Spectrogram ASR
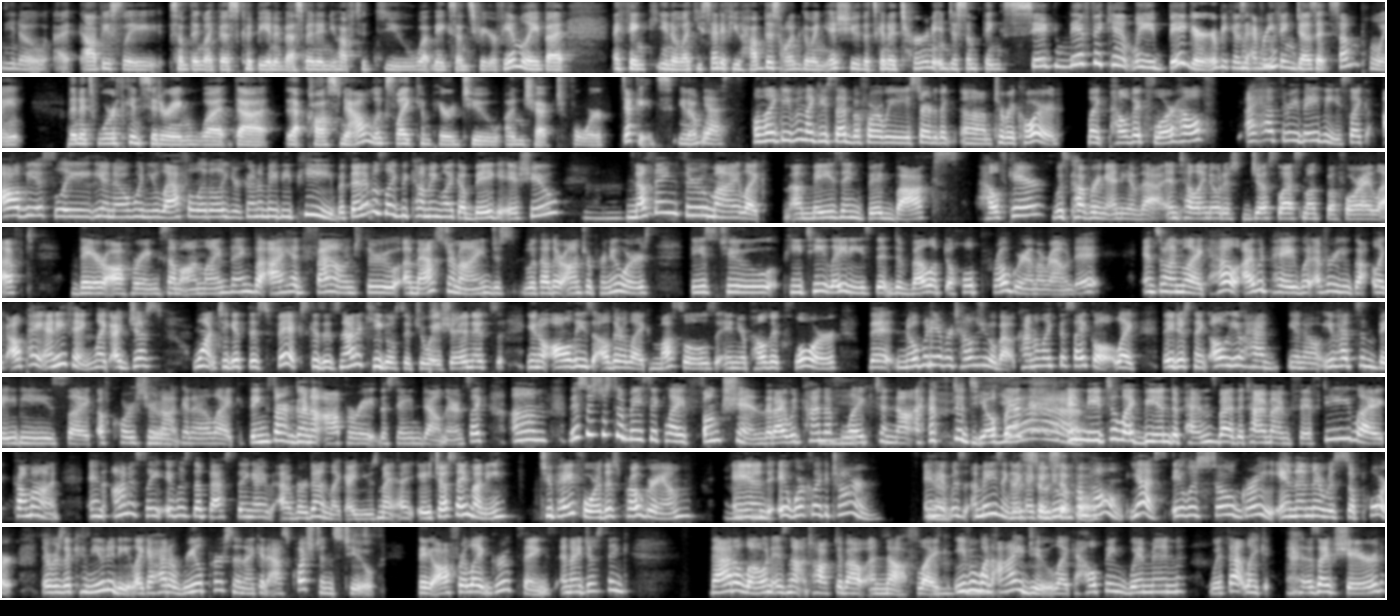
you know, obviously something like this could be an investment and you have to do what makes sense for your family. But I think, you know, like you said, if you have this ongoing issue that's going to turn into something significantly bigger because mm-hmm. everything does at some point, then it's worth considering what that that cost now looks like compared to unchecked for decades, you know? Yes. Well, like even like you said before we started the, um, to record, like pelvic floor health. I had three babies. Like obviously, you know, when you laugh a little, you're going to maybe pee, but then it was like becoming like a big issue. Mm-hmm. Nothing through my like amazing big box healthcare was covering any of that until I noticed just last month before I left they're offering some online thing, but I had found through a mastermind just with other entrepreneurs, these two PT ladies that developed a whole program around it and so I'm like, hell, I would pay whatever you got. Like, I'll pay anything. Like, I just want to get this fixed because it's not a Kegel situation. It's, you know, all these other like muscles in your pelvic floor that nobody ever tells you about, kind of like the cycle. Like they just think, oh, you had, you know, you had some babies. Like, of course you're yeah. not gonna like things aren't gonna operate the same down there. It's like, um, this is just a basic life function that I would kind of yeah. like to not have to deal yeah. with and need to like be independent by the time I'm 50. Like, come on. And honestly, it was the best thing I've ever done. Like I used my HSA money to pay for this program mm-hmm. and it worked like a charm and yeah. it was amazing. It like I could do simple. it from home. Yes, it was so great. And then there was support. There was a community. Like I had a real person I could ask questions to. They offer like group things. And I just think that alone is not talked about enough. Like mm-hmm. even when I do, like helping women with that, like as I've shared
